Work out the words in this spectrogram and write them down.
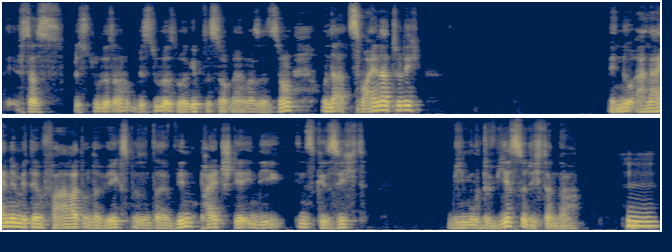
Ist das, bist du das, bist du das oder gibt es da eine Organisation? Und da zwei natürlich, wenn du alleine mit dem Fahrrad unterwegs bist und der Wind peitscht dir in die, ins Gesicht, wie motivierst du dich dann da? Hm.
